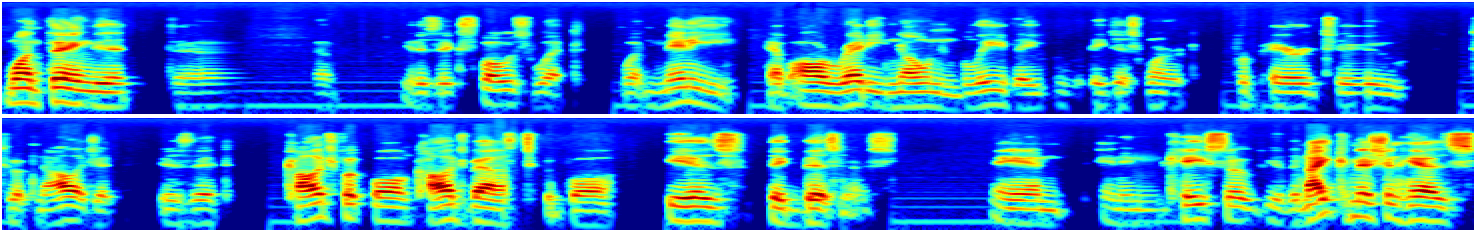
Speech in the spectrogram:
one thing, that uh, it has exposed what what many have already known and believed they they just weren't prepared to to acknowledge it is that college football, college basketball is big business, and and in case of you know, the Knight Commission has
